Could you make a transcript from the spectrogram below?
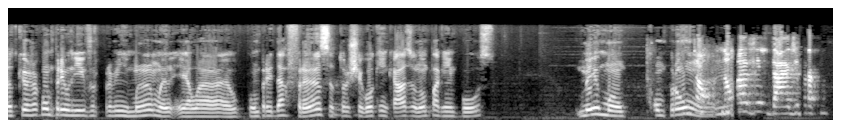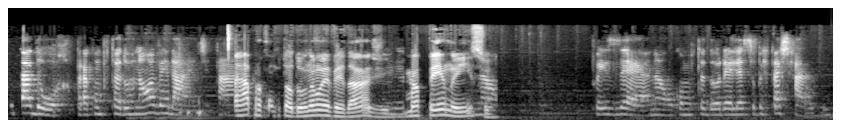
Tanto que eu já comprei um livro para minha irmã, ela, eu comprei da França, chegou aqui em casa, eu não paguei imposto. Meu irmão comprou um. Então, não é verdade para computador. Para computador não é verdade, tá? Ah, para computador não é verdade? Não. Uma pena isso. Não. Pois é, não, o computador ele é super taxado.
